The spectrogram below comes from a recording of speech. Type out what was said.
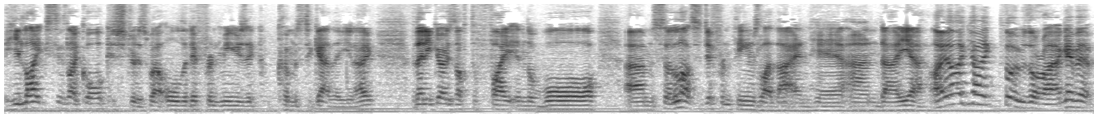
he likes things like orchestras where all the different music comes together, you know? But then he goes off to fight in the war, um, so lots of different themes like that in here, and uh, yeah, I, I, I, thought it was alright. I gave it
